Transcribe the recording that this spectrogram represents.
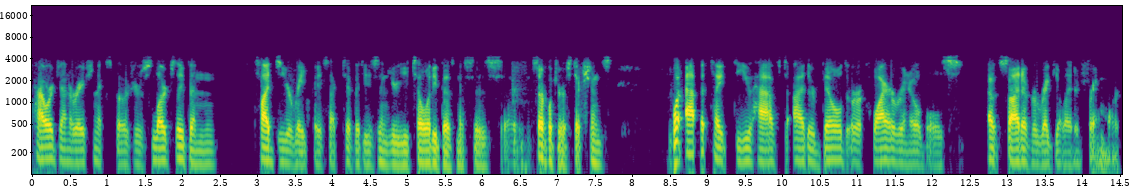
power generation exposure's largely been tied to your rate-based activities and your utility businesses uh, in several jurisdictions. What appetite do you have to either build or acquire renewables outside of a regulated framework?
